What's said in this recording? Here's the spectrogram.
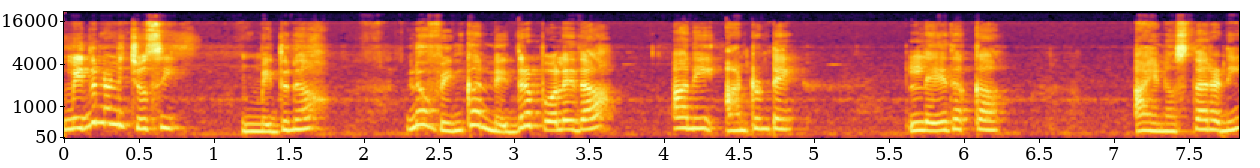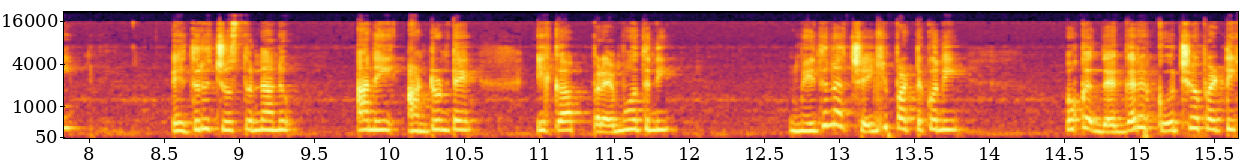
మిథునని చూసి మిథున నువ్వింకా నిద్రపోలేదా? అని అంటుంటే లేదక్క ఆయన వస్తారని ఎదురు చూస్తున్నాను అని అంటుంటే ఇక ప్రమోదిని మిథున చెయ్యి పట్టుకుని ఒక దగ్గర కూర్చోబెట్టి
